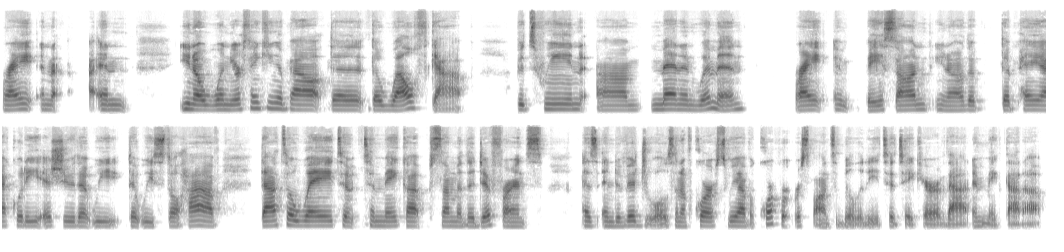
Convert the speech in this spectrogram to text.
right? And and you know, when you're thinking about the the wealth gap between um, men and women, right? And based on, you know, the the pay equity issue that we that we still have, that's a way to to make up some of the difference as individuals. And of course, we have a corporate responsibility to take care of that and make that up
